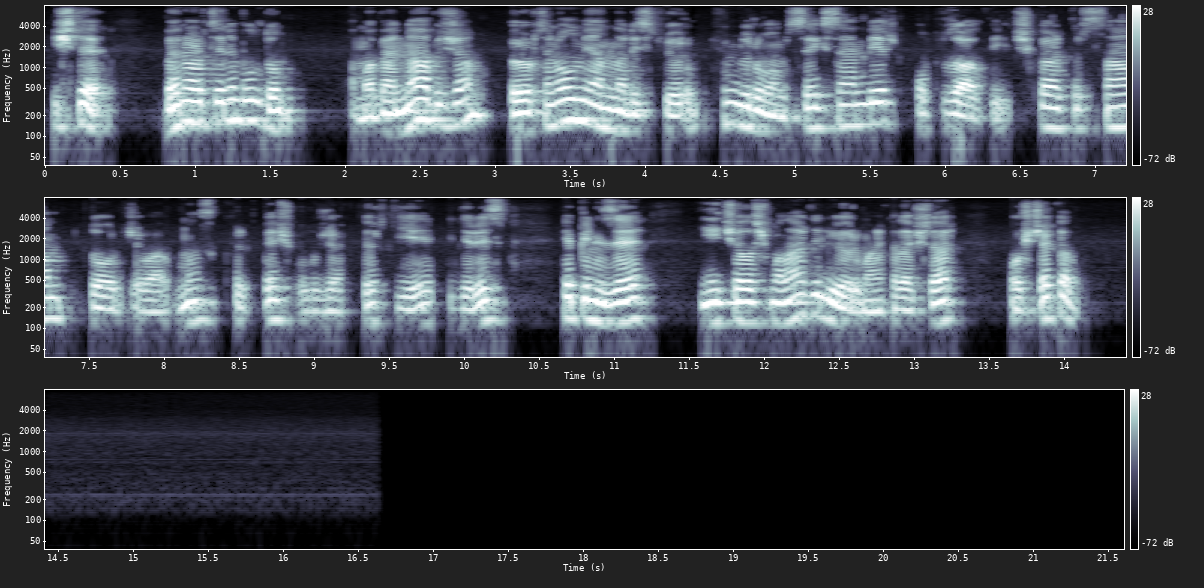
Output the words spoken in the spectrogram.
İşte ben örteni buldum. Ama ben ne yapacağım? Örten olmayanlar istiyorum. Tüm durumum 81. 36'yı çıkartırsam doğru cevabımız 45 olacaktır diyebiliriz. Hepinize iyi çalışmalar diliyorum arkadaşlar. Hoşçakalın.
